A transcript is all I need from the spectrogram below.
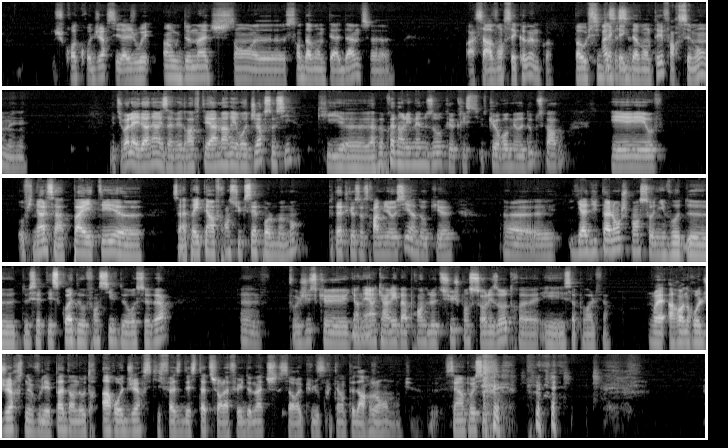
je crois que Rogers, il a joué un ou deux matchs sans, sans Davante Adams. Bah, ça avançait quand même, quoi. Pas aussi bien qu'avec Davante, forcément, mais. Mais tu vois, l'année dernière, ils avaient drafté Amari Rogers aussi, qui euh, à peu près dans les mêmes eaux que, que Romeo Doubs, pardon. Et au, final, ça n'a pas été euh, pas été un franc succès pour le moment. Peut-être que ce sera mieux aussi. Hein, donc, euh, il y a du talent, je pense, au niveau de, de cette escouade offensive de receveurs. Il faut juste qu'il y en ait un qui arrive à prendre le dessus, je pense, sur les autres, et ça pourra le faire. Ouais, Aaron Rodgers ne voulait pas d'un autre A Rodgers qui fasse des stats sur la feuille de match. Ça aurait pu lui coûter un peu d'argent. Donc... Euh. C'est impossible.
